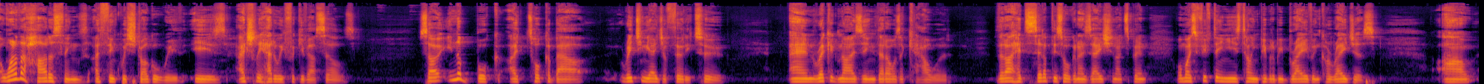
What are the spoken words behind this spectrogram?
one of the hardest things I think we struggle with is actually how do we forgive ourselves? So in the book, I talk about reaching the age of 32 and recognizing that I was a coward, that I had set up this organization. I'd spent almost 15 years telling people to be brave and courageous. Um,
